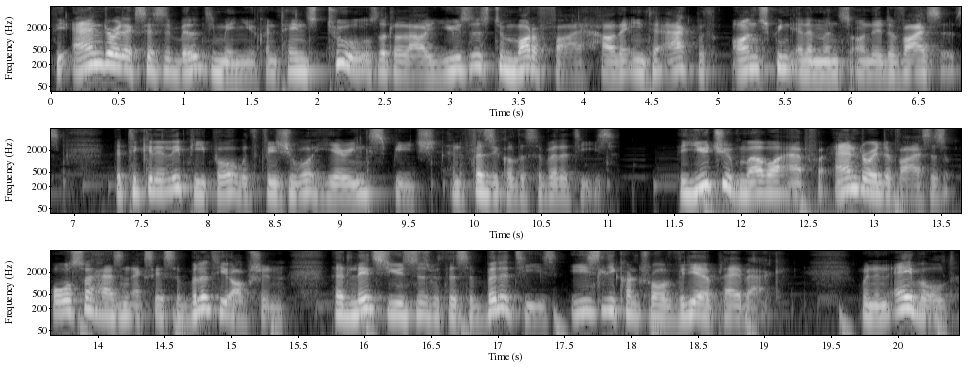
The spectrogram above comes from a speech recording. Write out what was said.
The Android accessibility menu contains tools that allow users to modify how they interact with on screen elements on their devices, particularly people with visual, hearing, speech, and physical disabilities. The YouTube mobile app for Android devices also has an accessibility option that lets users with disabilities easily control video playback. When enabled,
